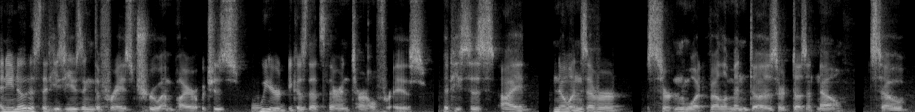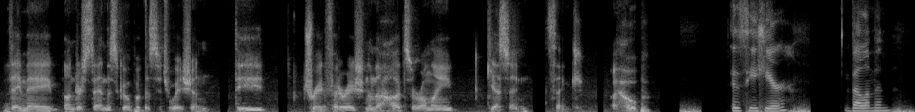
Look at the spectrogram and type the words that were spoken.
And you notice that he's using the phrase True Empire, which is weird because that's their internal phrase. But he says, I no one's ever certain what Velamin does or doesn't know. So they may understand the scope of the situation. The Trade Federation and the Hutts are only guessing, I think. I hope. Is he here? Vellaman?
